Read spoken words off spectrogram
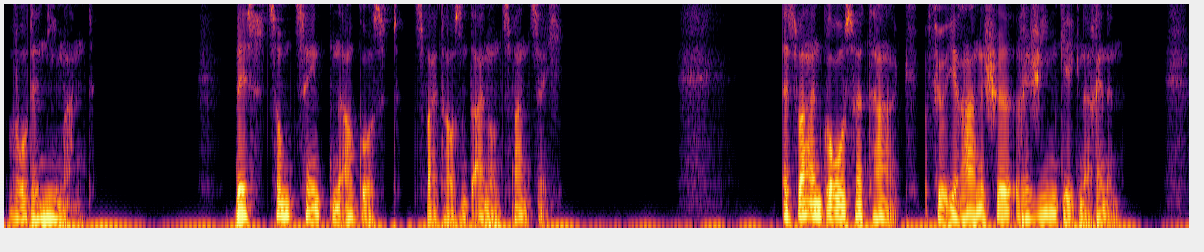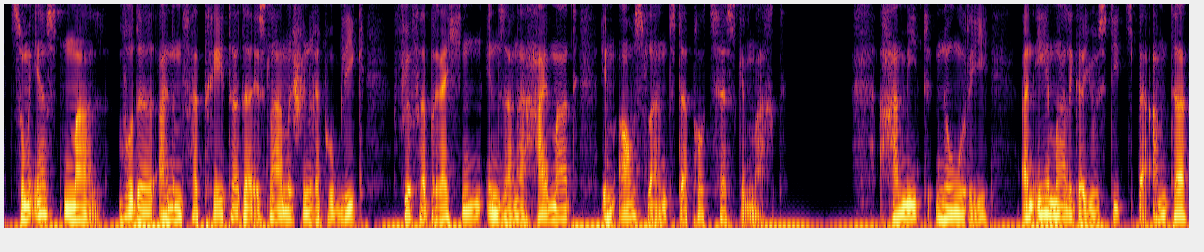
wurde niemand. Bis zum 10. August 2021. Es war ein großer Tag für iranische Regimegegnerinnen. Zum ersten Mal wurde einem Vertreter der Islamischen Republik für Verbrechen in seiner Heimat im Ausland der Prozess gemacht. Hamid Nouri, ein ehemaliger Justizbeamter,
